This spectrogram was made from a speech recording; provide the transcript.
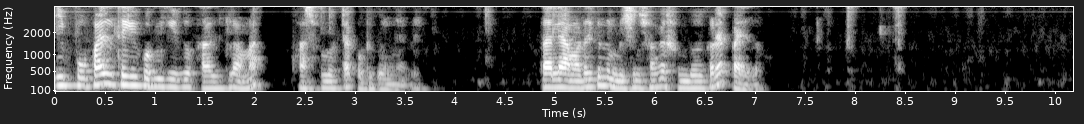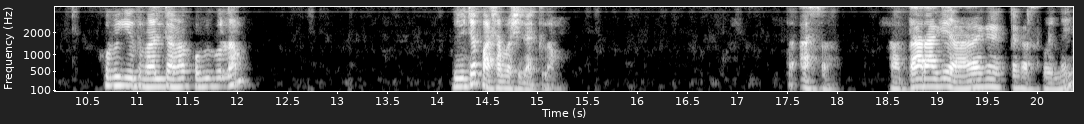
এই প্রোফাইল থেকে কপি কিন্তু ফাইলগুলো আমরা ফার্স্ট ফ্লোরটা কপি করে নেবে তাহলে আমাদের কিন্তু মেশিন সংখ্যা সুন্দর করে পেয়ে যাব। কপি কিন্তু ফাইলটা আমরা কপি করলাম। দুইটা পাশাপাশি রাখলাম। আচ্ছা তার আগে আর আগে একটা কাজ করে নেই।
